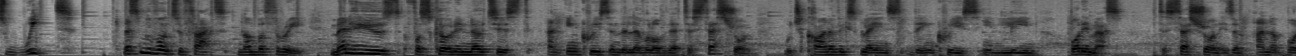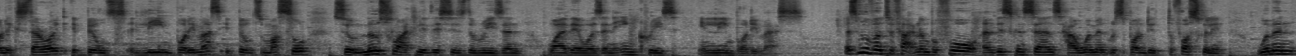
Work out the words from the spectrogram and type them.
Sweet. Let's move on to fact number three. Men who used Forskolin noticed an increase in the level of their testosterone, which kind of explains the increase in lean body mass. Testosterone is an anabolic steroid. It builds lean body mass, it builds muscle. So most likely this is the reason why there was an increase in lean body mass. Let's move on to fact number four, and this concerns how women responded to Forskolin. Women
